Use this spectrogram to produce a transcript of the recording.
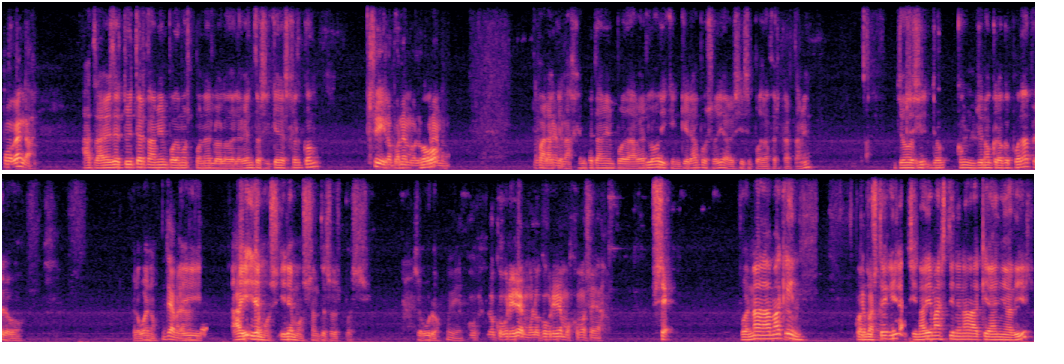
Pues venga, A través de Twitter también podemos ponerlo lo del evento si quieres, Helcom. Sí, lo ponemos, lo Luego, ponemos. Lo para que la gente también pueda verlo y quien quiera, pues oye, a ver si se puede acercar también. Yo sí, yo, yo no creo que pueda, pero pero bueno, Ya verá. ahí, ahí iremos, iremos antes o después, seguro. Muy bien. Lo cubriremos, lo cubriremos como sea. Sí. Pues nada, Makin, cuando usted quiera, si nadie más tiene nada que añadir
